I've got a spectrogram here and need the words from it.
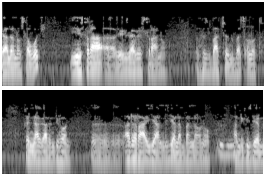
ያለነው ሰዎች ይህ ስራ የእግዚአብሔር ስራ ነው። ህዝባችን በጸሎት ከኛ ጋር እንዲሆን አደራ እያልን እየለመንነው ነው። አንድ ጊዜም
